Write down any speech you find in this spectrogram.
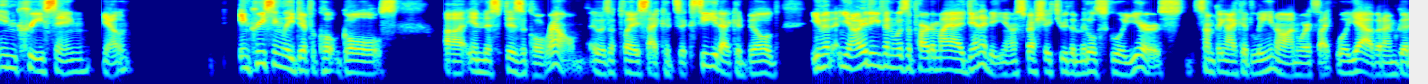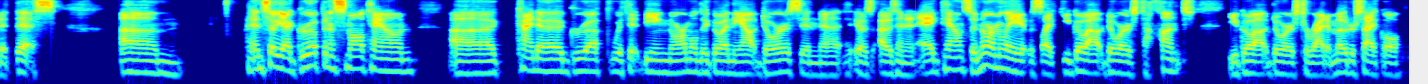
increasing you know increasingly difficult goals uh, in this physical realm. It was a place I could succeed. I could build even, you know, it even was a part of my identity, you know, especially through the middle school years, something I could lean on where it's like, well, yeah, but I'm good at this. Um, and so, yeah, grew up in a small town, uh, kind of grew up with it being normal to go in the outdoors. And uh, it was, I was in an egg town. So normally it was like you go outdoors to hunt, you go outdoors to ride a motorcycle.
